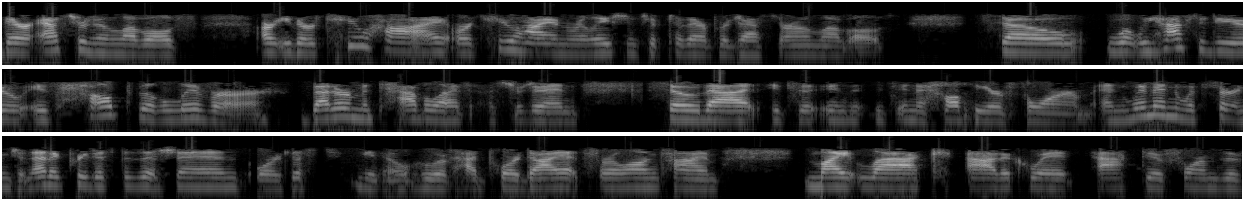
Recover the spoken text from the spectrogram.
their estrogen levels are either too high or too high in relationship to their progesterone levels. So what we have to do is help the liver better metabolize estrogen so that it's in, it's in a healthier form. And women with certain genetic predispositions or just, you know, who have had poor diets for a long time might lack adequate active forms of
